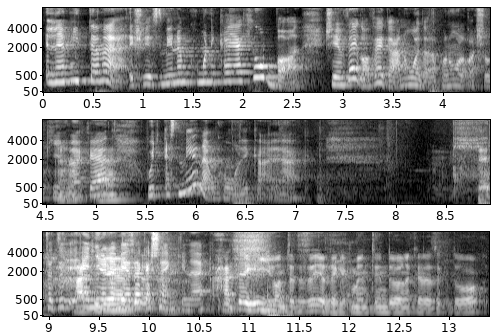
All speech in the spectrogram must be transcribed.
nem hittem el, és hogy ezt miért nem kommunikálják jobban és én vega vegán oldalakon olvasok mhm, ilyeneket, uh-huh. hogy ezt miért nem kommunikálják? Tehát, hogy hát ennyire nem érdekel senkinek. Hát így van, tehát ez az érdekek mentén dőlnek el ezek a dolgok.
